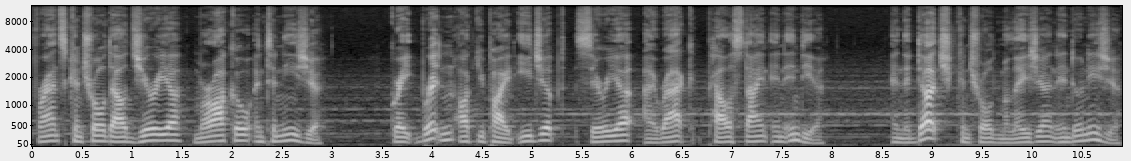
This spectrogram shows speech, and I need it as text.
France controlled Algeria, Morocco, and Tunisia. Great Britain occupied Egypt, Syria, Iraq, Palestine, and India. And the Dutch controlled Malaysia and Indonesia.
